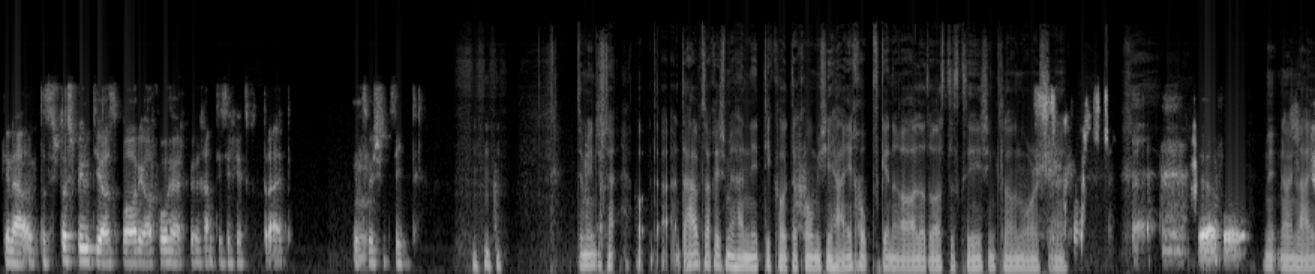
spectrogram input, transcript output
Genau, das, das spielt ja ein paar Jahre vorher. Vielleicht haben die sich jetzt vertreibt. In der Mhm. Zwischenzeit. Zumindest, die, die Hauptsache ist, wir haben nicht die, den komischen Haikopf-General oder was das war in Clone Wars. Äh, Ja, voll. nicht noch in live.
